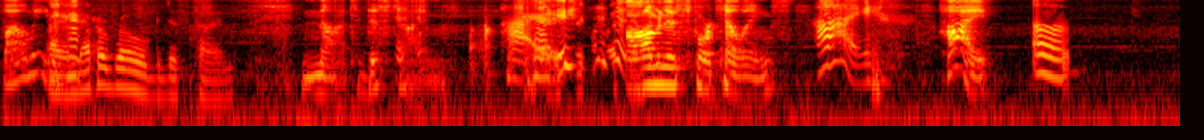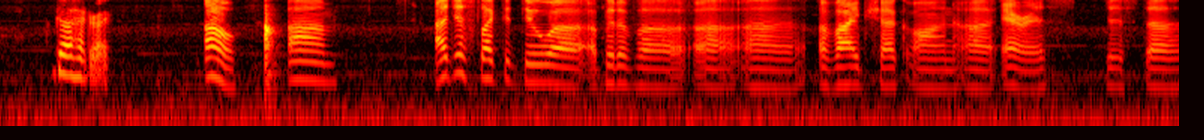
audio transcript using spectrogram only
By all means. I am not a rogue this time. Not this time. Hi. Ominous foretellings. Hi. Hi. um. Go ahead, Rick. Oh, um, I just like to do a, a bit of a, a a a vibe check on uh, Eris. Just uh,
